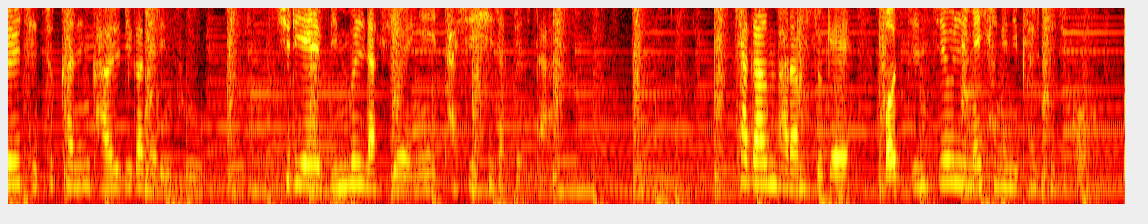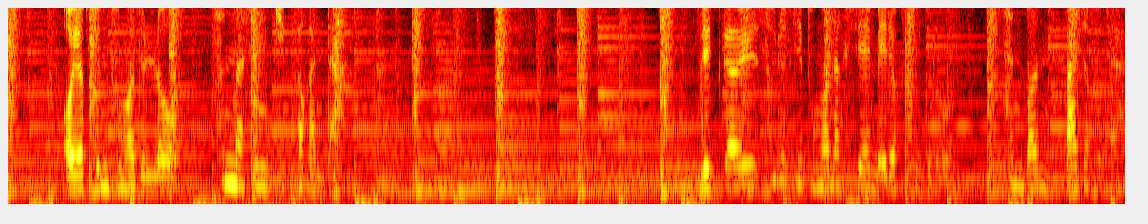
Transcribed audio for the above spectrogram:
김포를 재촉하는 가을비가 내린 후 쉬리의 민물 낚시 여행이 다시 시작됐다. 차가운 바람 속에 멋진 찌울림의 향연이 펼쳐지고 어여쁜 붕어들로 손맛은 깊어간다. 늦가을 소류지 붕어 낚시의 매력 속으로 한번 빠져보자.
